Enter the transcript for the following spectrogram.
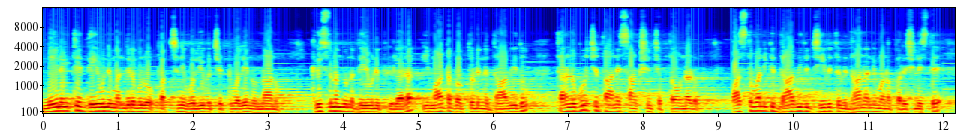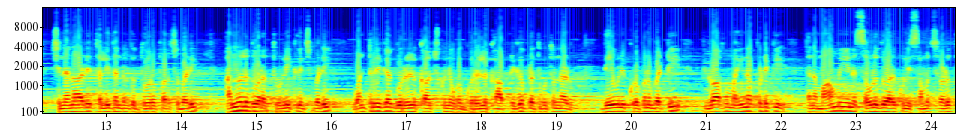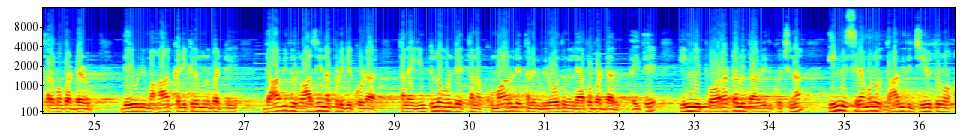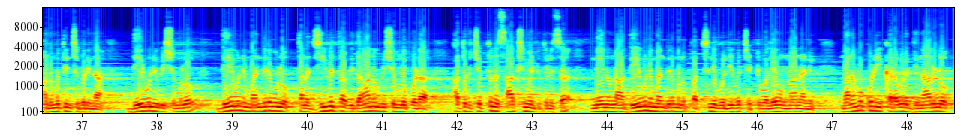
నేనైతే దేవుని మందిరములో పచ్చని ఒలివ చెట్టు వలెనున్నాను క్రీస్తునందున్న దేవుని ప్రియులరా ఈ మాట భక్తుడిని దావీదు తనను గురించి తానే సాక్ష్యం చెప్తా ఉన్నాడు. వాస్తవానికి దావీదు జీవిత విధానాన్ని మనం పరిశీలిస్తే చిన్ననాడే తల్లిదండ్రులకు దూరపరచబడి అన్నల ద్వారా తృణీకరించబడి ఒంటరిగా గొర్రెలు కాచుకునే ఒక గొర్రెల కాపరిగా బ్రతుకుతున్నాడు. దేవుని కృపను బట్టి వివాహం అయినప్పటికీ తన మామయ్యైన సౌలు ద్వారా కొన్ని సంవత్సరాలు తరమబడ్డాడు. దేవుని మహాకనికరమును బట్టి దావీదు రాజైనప్పటికీ కూడా తన ఇంటిలో ఉండే తన కుమారులే తనకు విరోధంగా లేపబడ్డారు. అయితే ఇన్ని పోరాటాలు దావీదికి వచ్చినా ఇన్ని శ్రమలు దావిది జీవితంలో అనుమతించబడిన దేవుని విషయంలో దేవుని మందిరములో తన జీవిత విధానం విషయంలో కూడా అతడు చెప్తున్న సాక్ష్యం ఏంటో తెలుసా? నేను నా దేవుని మందిరములో పచ్చని ఒలివ చెట్టు వలె ఉన్నానని. మనము కూడా ఈ కడవరి దినాలలో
